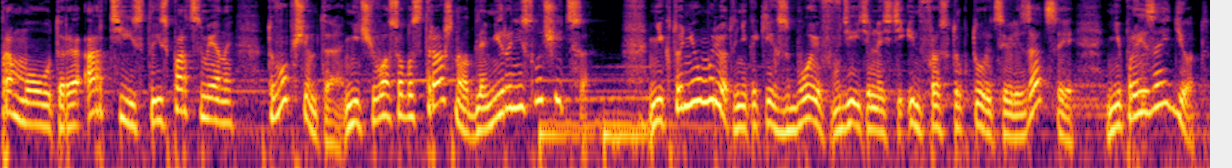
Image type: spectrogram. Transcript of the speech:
промоутеры, артисты и спортсмены, то, в общем-то, ничего особо страшного для мира не случится. Никто не умрет, и никаких сбоев в деятельности инфраструктуры цивилизации не произойдет.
